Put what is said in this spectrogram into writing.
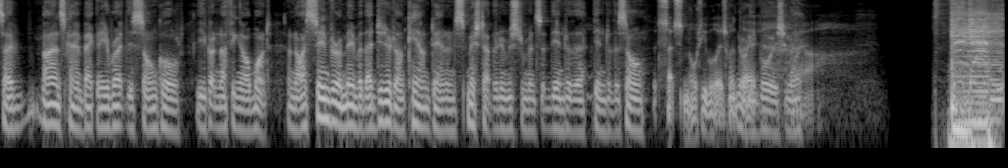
So Barnes came back and he wrote this song called "You've Got Nothing I Want." And I seem to remember they did it on Countdown and smashed up the instruments at the end of the, the end of the song. Such naughty boys, weren't Naughty they? Naughty boys, you know got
